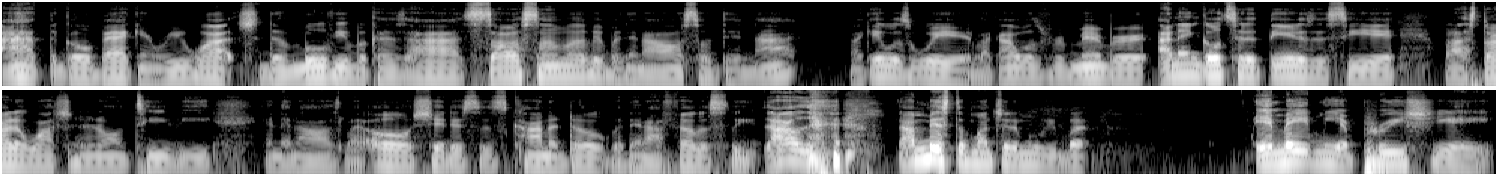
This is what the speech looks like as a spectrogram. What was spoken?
I have to go back and rewatch the movie because I saw some of it, but then I also did not. Like it was weird. Like I was remember I didn't go to the theaters to see it, but I started watching it on TV, and then I was like, oh shit, this is kind of dope. But then I fell asleep. I was I missed a bunch of the movie, but it made me appreciate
